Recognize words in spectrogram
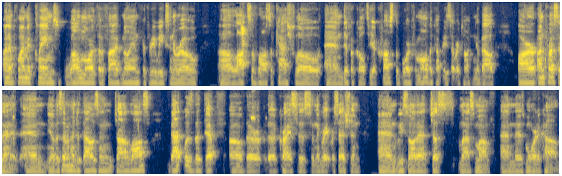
unemployment claims well north of 5 million for three weeks in a row, uh, lots of loss of cash flow and difficulty across the board from all the companies that we're talking about are unprecedented. And you know the 700,000 job loss, that was the depth of the, the crisis and the Great Recession and we saw that just last month, and there's more to come.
